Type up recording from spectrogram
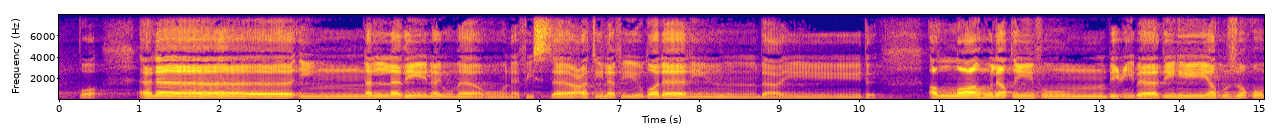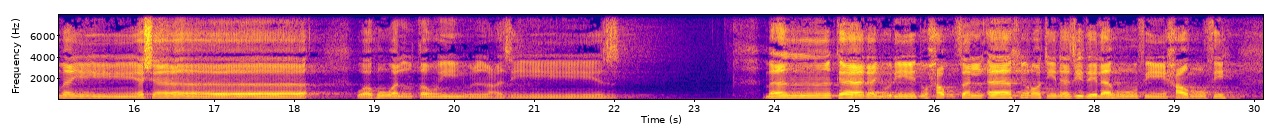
ألا إن الذين يمارون في الساعة لفي ضلال بعيد. الله لطيف بعباده يرزق من يشاء وهو القوي العزيز. من كان يريد حرث الآخرة نزد له في حرثه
